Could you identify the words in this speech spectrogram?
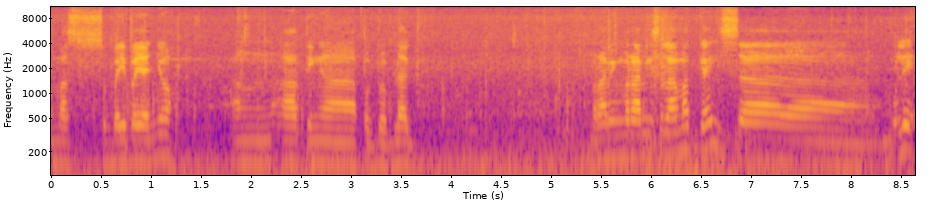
mas subaybayan nyo ang ating uh, pagbablog. Maraming maraming salamat guys sa muli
